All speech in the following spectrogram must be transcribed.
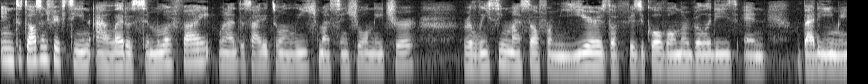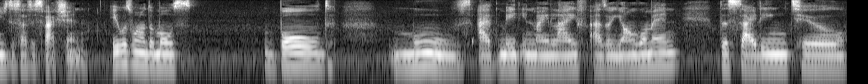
In 2015, I led a similar fight when I decided to unleash my sensual nature, releasing myself from years of physical vulnerabilities and body image dissatisfaction. It was one of the most bold moves I've made in my life as a young woman deciding to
